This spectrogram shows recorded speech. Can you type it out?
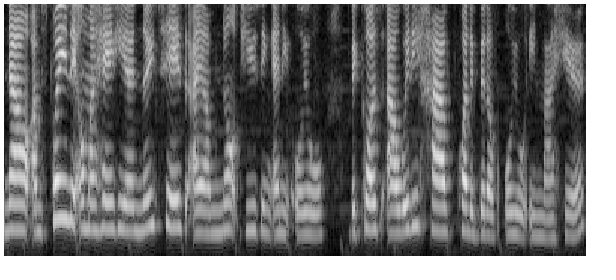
now I'm spraying it on my hair here notice I am not using any oil because I already have quite a bit of oil in my hair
